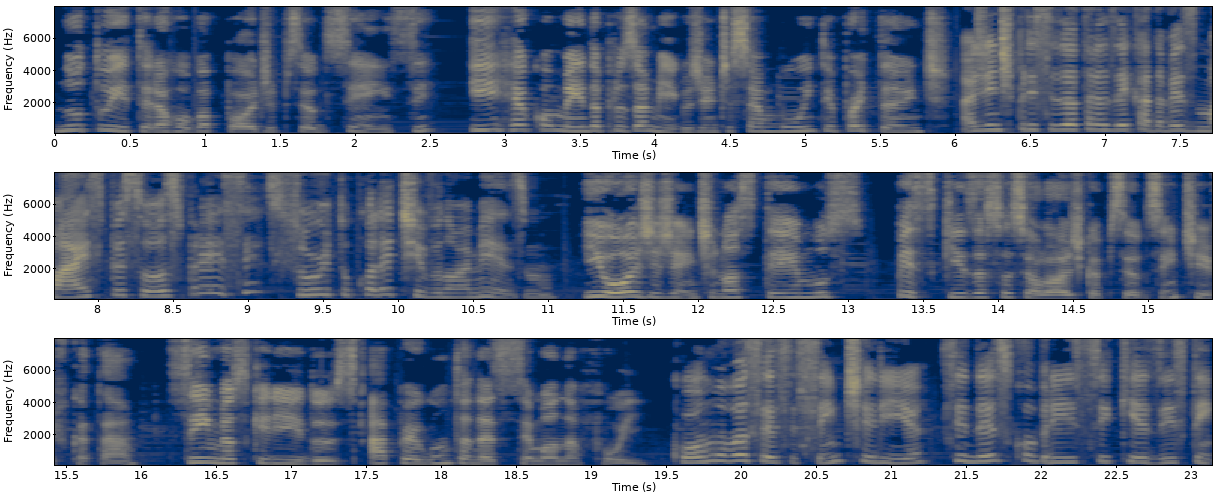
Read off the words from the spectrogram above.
no Twitter, arroba podpseudociência e recomenda para os amigos, gente. Isso é muito importante. A gente precisa trazer cada vez mais pessoas para esse surto coletivo, não é mesmo? E hoje, gente, nós temos pesquisa sociológica pseudocientífica, tá? Sim, meus queridos, a pergunta dessa semana foi: Como você se sentiria se descobrisse que existem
